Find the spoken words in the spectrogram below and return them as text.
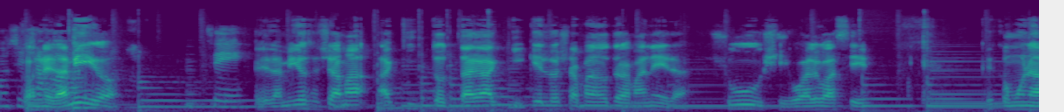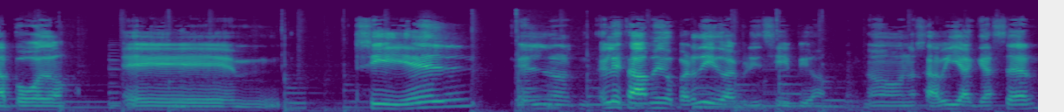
¿Cómo se Con llama? el amigo. Sí. El amigo se llama Akito Tagaki, que él lo llama de otra manera. Yushi o algo así. Que es como un apodo. Eh, sí, él, él, no- él estaba medio perdido al principio. No, no sabía qué hacer.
